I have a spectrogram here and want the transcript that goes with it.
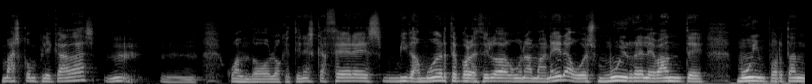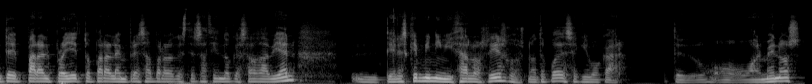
más complicadas, mm, mm, cuando lo que tienes que hacer es vida o muerte, por decirlo de alguna manera, o es muy relevante, muy importante para el proyecto, para la empresa, para lo que estés haciendo que salga bien, tienes que minimizar los riesgos, no te puedes equivocar o, al menos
